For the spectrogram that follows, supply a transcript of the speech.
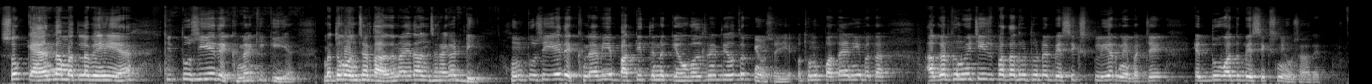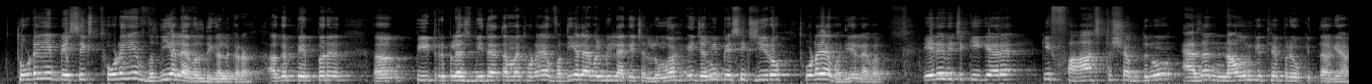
ਸੋ ਕਹਿਣ ਦਾ ਮਤਲਬ ਇਹ ਹੈ ਕਿ ਤੁਸੀਂ ਇਹ ਦੇਖਣਾ ਕਿ ਕੀ ਹੈ। ਮੈਂ ਤੁਹਾਨੂੰ ਆਨਸਰ ਦੱਸ ਦੇਣਾ ਇਹਦਾ ਆਨਸਰ ਹੈਗਾ ਡੀ ਹੁਣ ਤੁਸੀਂ ਇਹ ਦੇਖਣਾ ਵੀ ਇਹ ਬਾਕੀ ਤਿੰਨ ਕਿਉਂ ਗਲਤ ਨੇ ਤੇ ਉਹ ਤਾਂ ਕਿਉਂ ਸਹੀ ਹੈ? ਉਹ ਤੁਹਾਨੂੰ ਪਤਾ ਹੀ ਨਹੀਂ ਪਤਾ। ਅਗਰ ਤੁਹਾਨੂੰ ਇਹ ਚੀਜ਼ ਪਤਾ ਤੁਹਾਡੇ ਬੇਸਿਕਸ ਕਲੀਅਰ ਨੇ ਬੱਚੇ। ਇਦੋਂ ਵੱਧ ਬੇਸਿਕਸ ਨਹੀਂ ਹੋ ਸਕਦੇ। ਥੋੜੇ ਜਿਹੇ ਬੇਸਿਕਸ ਥੋੜੇ ਜਿਹੇ ਵਧੀਆ ਲੈਵਲ ਦੀ ਗੱਲ ਕਰਾਂ। ਅਗਰ paper P triple S B ਦਾ ਤਾਂ ਮੈਂ ਥੋੜਾ ਜਿਹਾ ਵਧੀਆ ਲੈਵਲ ਵੀ ਲੈ ਕੇ ਚੱਲੂੰਗਾ। ਇਹ ਜਮੀ ਬੇਸਿਕਸ ਜ਼ੀਰੋ ਥੋੜਾ ਜਿਹਾ ਵਧੀਆ ਲੈਵਲ ਇਹਦੇ ਵਿੱਚ ਕੀ ਕਹਿ ਰਿਹਾ ਕਿ ਫਾਸਟ ਸ਼ਬਦ ਨੂੰ ਐਜ਼ ਅ ਨਾਉਨ ਕਿੱਥੇ ਪ੍ਰਯੋਗ ਕੀਤਾ ਗਿਆ?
